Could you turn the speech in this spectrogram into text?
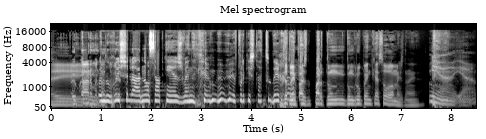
ei. Foi o. Quando o Rui Xará não sabe quem é a Joana Gama, é porque isto está tudo errado. Já também faz parte de um, de um grupo em que é só homens, não é? Yeah, yeah.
